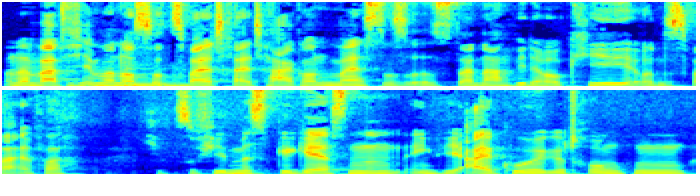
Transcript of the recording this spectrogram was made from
Und dann warte ich immer noch Mhm. so zwei, drei Tage und meistens ist es danach wieder okay. Und es war einfach, ich habe zu viel Mist gegessen, irgendwie Alkohol getrunken,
